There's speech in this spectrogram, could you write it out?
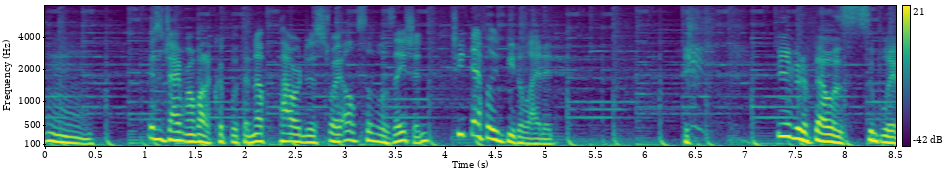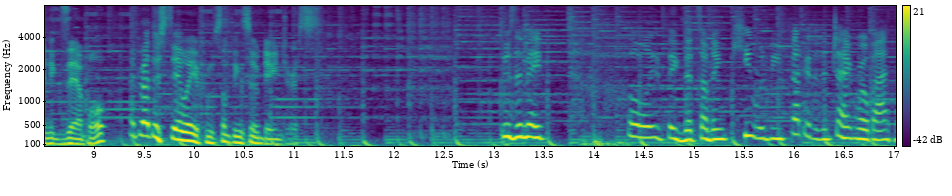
hmm, there's a giant robot equipped with enough power to destroy all civilization. She'd definitely be delighted. Even if that was simply an example, I'd rather stay away from something so dangerous. Uzume totally thinks that something cute would be better than a giant robot.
